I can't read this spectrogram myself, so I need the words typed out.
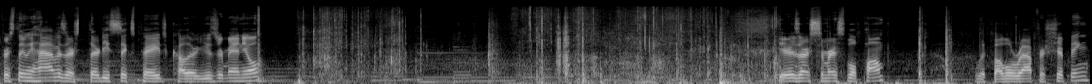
First thing we have is our 36 page color user manual. Here's our submersible pump with bubble wrap for shipping.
